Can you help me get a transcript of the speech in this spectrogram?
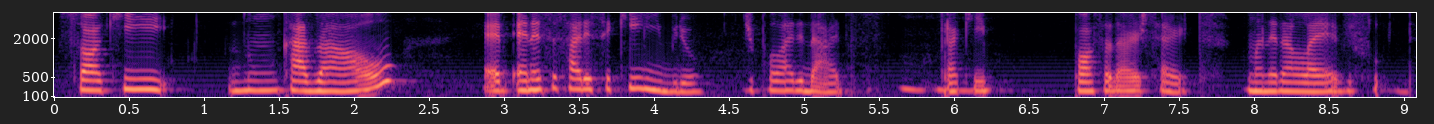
Só que num casal é, é necessário esse equilíbrio de polaridades uhum. para que possa dar certo, de maneira leve, fluida.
